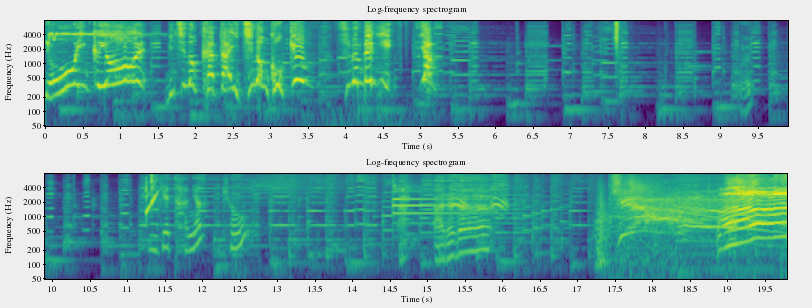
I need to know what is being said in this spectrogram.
요이크요 미치노 카타 이치노 고급 수면배기 얍 이게 다냐? 겨우? 알아라 아!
